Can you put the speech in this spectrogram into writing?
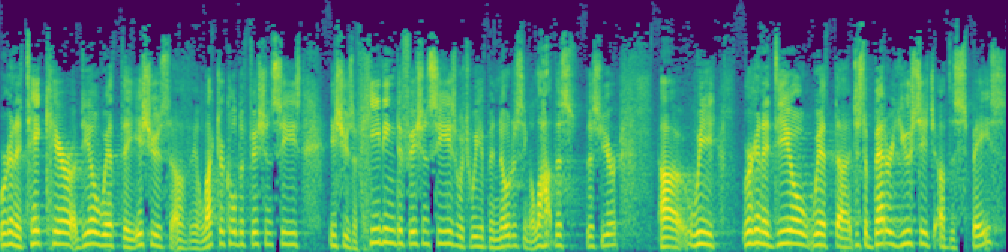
We're going to take care, deal with the issues of the electrical deficiencies, issues of heating deficiencies, which we have been noticing a lot this, this year. Uh, we, we're going to deal with uh, just a better usage of the space.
